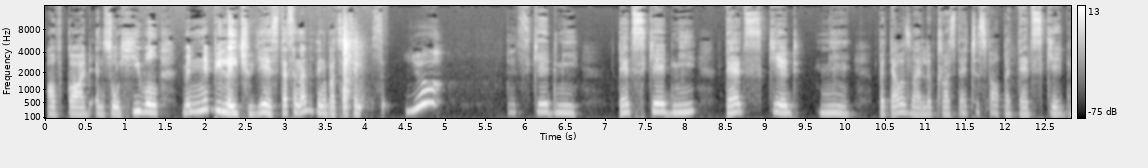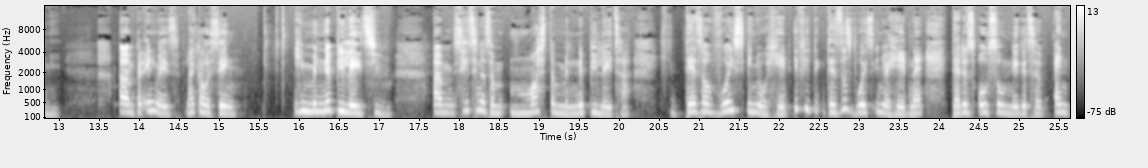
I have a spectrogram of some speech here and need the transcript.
of god and so he will manipulate you. Yes that's another thing about satan. Yeah that scared me that scared me. That scared me. But that was my lip gloss. That just felt, but that scared me. Um, but anyways, like I was saying, he manipulates you. Um, Satan is a master manipulator there's a voice in your head. If you think there's this voice in your head né, that is also negative, and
